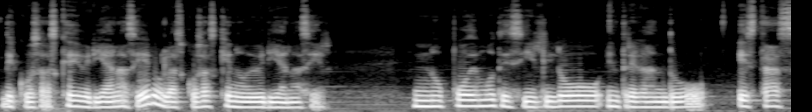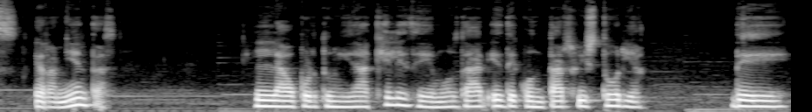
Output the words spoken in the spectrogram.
de cosas que deberían hacer o las cosas que no deberían hacer. No podemos decirlo entregando estas herramientas. La oportunidad que les debemos dar es de contar su historia, de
